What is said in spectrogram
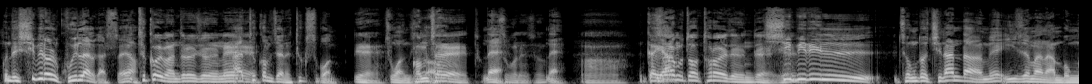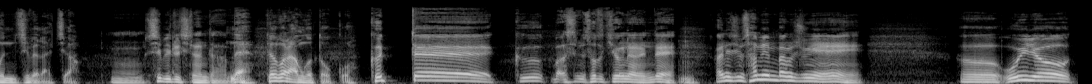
근데 11월 9일 날 갔어요. 특검이 전에 아, 특검 전에 특수본. 예. 중앙지검. 검찰의 네. 특수본에서. 네. 아. 그러니까 그약 사람부터 털어야 되는데. 예. 11일 정도 지난 다음에 이재만 안봉근 집에 갔죠. 음, 11일 지난 다음에. 네. 결과는 아무것도 없고. 그때 그 말씀 저도 기억나는데 음. 아니 지금 3인방 중에 어 오히려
